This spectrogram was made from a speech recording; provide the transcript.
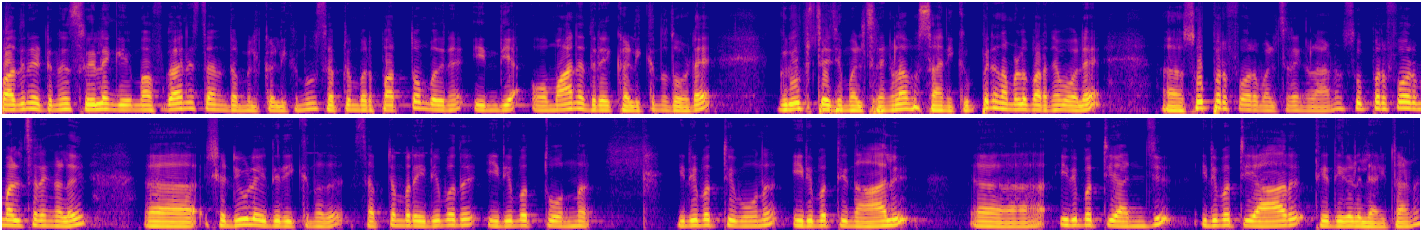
പതിനെട്ടിന് ശ്രീലങ്കയും അഫ്ഗാനിസ്ഥാനും തമ്മിൽ കളിക്കുന്നു. സെപ്റ്റംബർ പത്തൊമ്പതിന് ഇന്ത്യ ഒമാനെതിരെ കളിക്കുന്നതോടെ ഗ്രൂപ്പ് സ്റ്റേജ് മത്സരങ്ങൾ അവസാനിക്കും. പിന്നെ നമ്മൾ പറഞ്ഞ പോലെ സൂപ്പർ ഫോർ മത്സരങ്ങളാണ്. സൂപ്പർ ഫോർ മത്സരങ്ങൾ ഷെഡ്യൂൾ ചെയ്തിരിക്കുന്നത് സെപ്റ്റംബർ ഇരുപത് ഇരുപത്തൊന്ന് ഇരുപത്തി മൂന്ന് ഇരുപത്തിനാല് ഇരുപത്തി അഞ്ച് ഇരുപത്തിയാറ് തീയതികളിലായിട്ടാണ്.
